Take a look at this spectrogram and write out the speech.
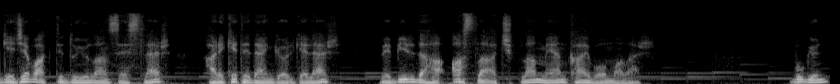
Gece vakti duyulan sesler, hareket eden gölgeler ve bir daha asla açıklanmayan kaybolmalar. Bugün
